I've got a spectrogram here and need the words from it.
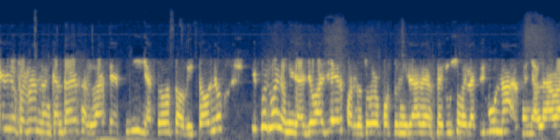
Querido Fernando, encantada de saludarte a ti y a todo tu auditorio. Y pues bueno, mira, yo ayer cuando tuve oportunidad de hacer uso de la tribuna, señalaba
